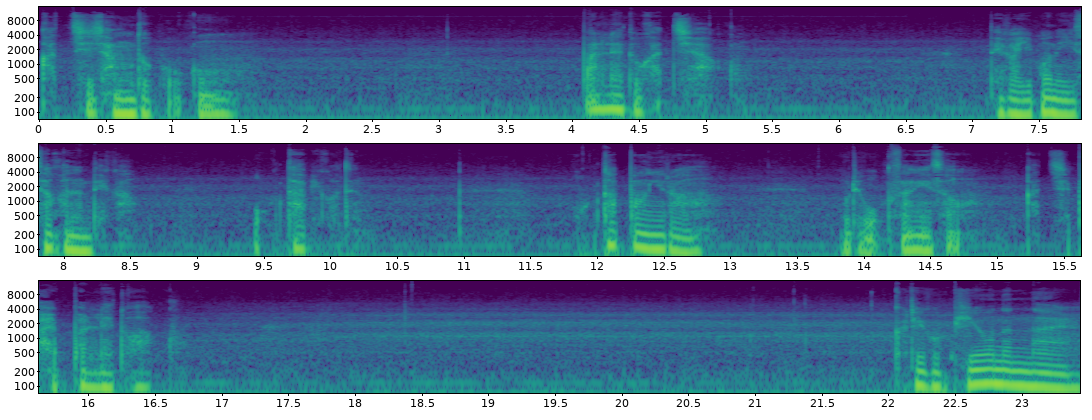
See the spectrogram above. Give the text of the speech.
같이 장도 보고, 빨래도 같이 하고, 내가 이번에 이사 가는 데가 옥탑이거든. 옥탑방이라 우리 옥상에서 같이 발빨래도 하고, 그리고 비 오는 날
